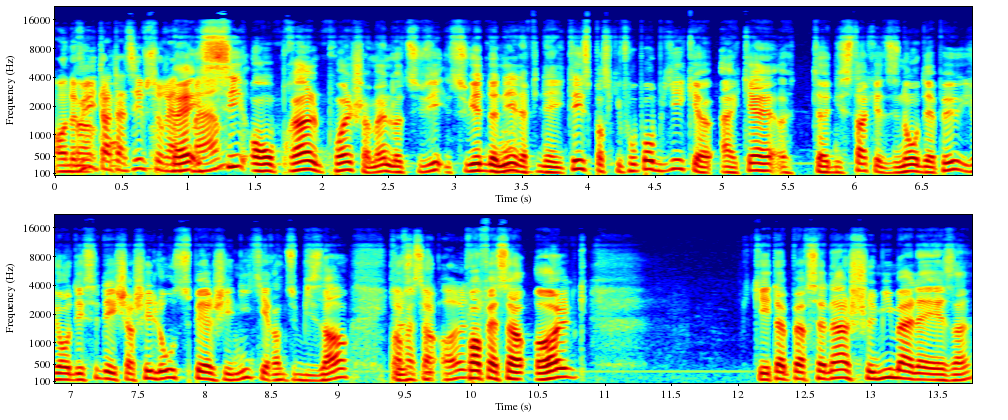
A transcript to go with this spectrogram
On a vu Ah, les tentatives sur Ben, Ant-Man. si on prend le point chemin, là, tu, vi- tu viens de donner la finalité, c'est parce qu'il faut pas oublier que à quand euh, Tony Stark a dit non au début, ils ont décidé d'aller chercher l'autre super génie qui est rendu bizarre. Professeur Hulk. Professeur Hulk, qui est un personnage semi-malaisant.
